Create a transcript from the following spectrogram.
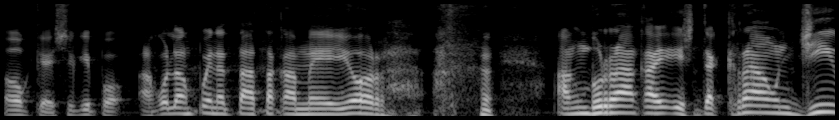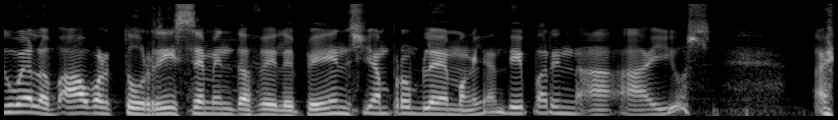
Okay, sige po. Ako lang po yung nagtataka, Mayor. Ang Boracay is the crown jewel of our tourism in the Philippines. Yung problema yan, di pa rin naaayos. Ay,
